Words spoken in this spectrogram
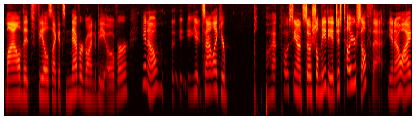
mile that feels like it's never going to be over, you know, it's not like you're posting on social media, just tell yourself that. You know, I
